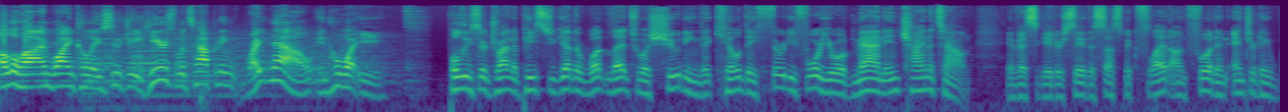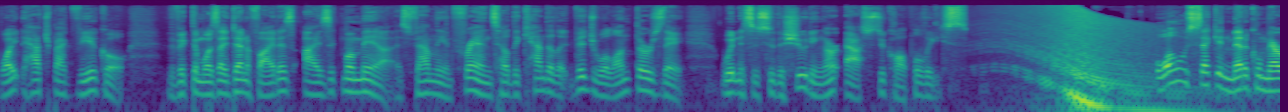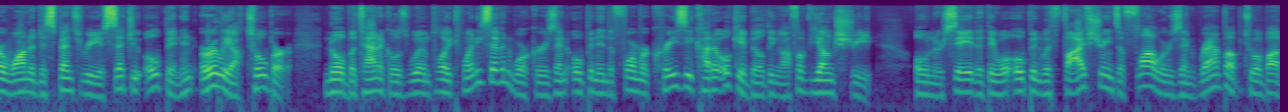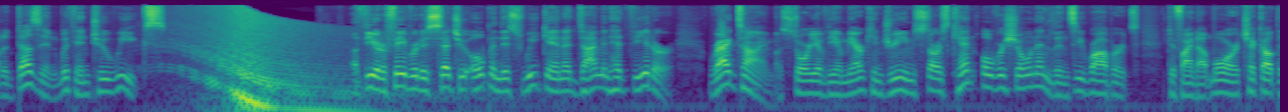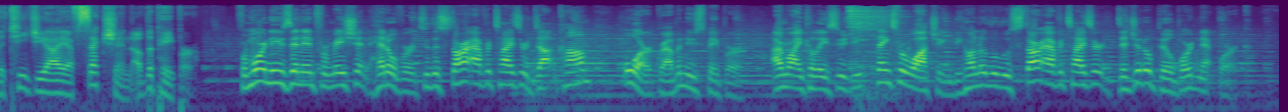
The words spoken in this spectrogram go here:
Aloha, I'm Ryan Kalei Tsuji. Here's what's happening right now in Hawaii. Police are trying to piece together what led to a shooting that killed a 34 year old man in Chinatown. Investigators say the suspect fled on foot and entered a white hatchback vehicle. The victim was identified as Isaac Mamea as family and friends held a candlelit vigil on Thursday. Witnesses to the shooting are asked to call police. Oahu's second medical marijuana dispensary is set to open in early October. Noa Botanicals will employ 27 workers and open in the former Crazy Karaoke building off of Young Street. Owners say that they will open with five strains of flowers and ramp up to about a dozen within two weeks. A theater favorite is set to open this weekend at Diamond Head Theater. Ragtime, a story of the American dream, stars Kent Overshone and Lindsay Roberts. To find out more, check out the TGIF section of the paper. For more news and information, head over to thestaradvertiser.com or grab a newspaper. I'm Ryan Kalei Tsuji. Thanks for watching the Honolulu Star Advertiser Digital Billboard Network.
